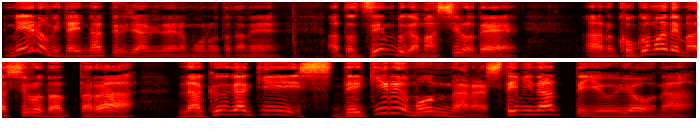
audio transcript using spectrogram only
迷路みたいになってるじゃんみたいなものとかね。あと全部が真っ白で、あの、ここまで真っ白だったら、落書きできるもんならしてみなっていうような、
